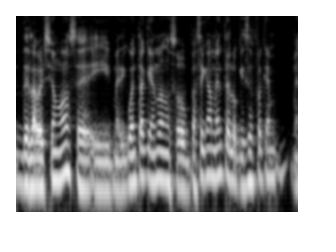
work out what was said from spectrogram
de, la versión 11 y me di cuenta que no. básicamente lo que hice fue que me,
